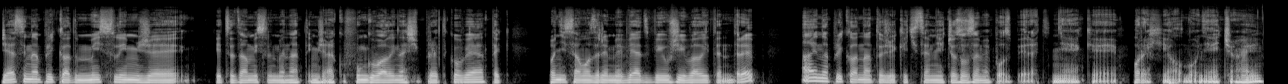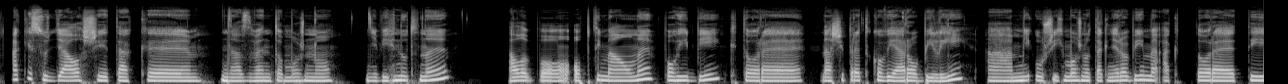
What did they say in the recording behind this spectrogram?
Ja si napríklad myslím, že keď sa zamyslíme nad tým, že ako fungovali naši predkovia, tak oni samozrejme viac využívali ten drep, aj napríklad na to, že keď chcem niečo zo zeme pozbierať, nejaké orechy alebo niečo, hej. Aké sú ďalšie také, nazvem to možno nevyhnutné alebo optimálne pohyby, ktoré naši predkovia robili a my už ich možno tak nerobíme a ktoré ty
